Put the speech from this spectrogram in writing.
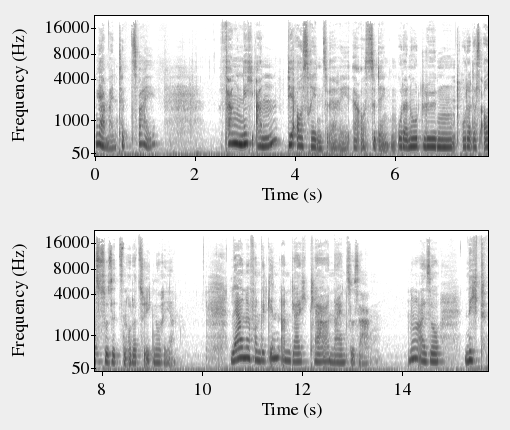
Ja, mein Tipp 2 Fang nicht an, dir Ausreden zu äh, auszudenken oder Notlügen oder das auszusitzen oder zu ignorieren. Lerne von Beginn an gleich klar Nein zu sagen. Ne? Also nicht,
